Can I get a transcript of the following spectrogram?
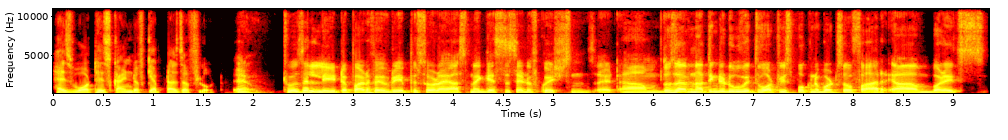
has what has kind of kept us afloat. Yeah, towards the later part of every episode, I ask my guests a set of questions. Right, um, those have nothing to do with what we've spoken about so far, um, but it's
